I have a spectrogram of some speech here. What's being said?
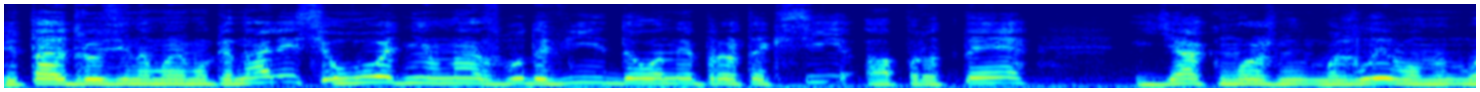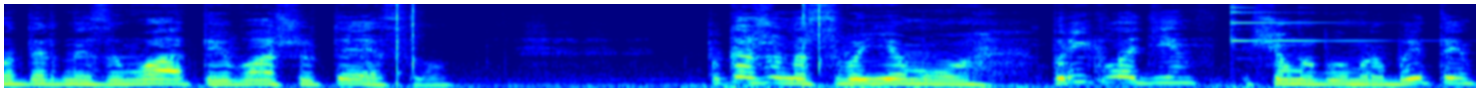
Вітаю, друзі, на моєму каналі. Сьогодні у нас буде відео не про таксі, а про те, як можливо модернізувати вашу Теслу. Покажу на своєму прикладі, що ми будемо робити,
